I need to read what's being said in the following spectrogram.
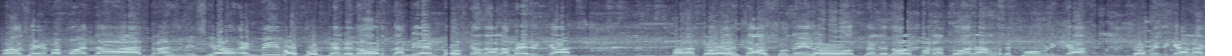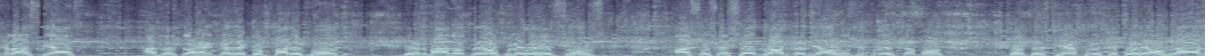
Bueno, seguimos con esta transmisión en vivo por Telenor, también por Canal América para todos Estados Unidos, Telenor para toda la República Dominicana. Gracias a nuestra gente de Compare Food, mi hermano Teófilo de Jesús, Asociación Duarte de Ahorros y Préstamos, donde siempre se puede ahorrar.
